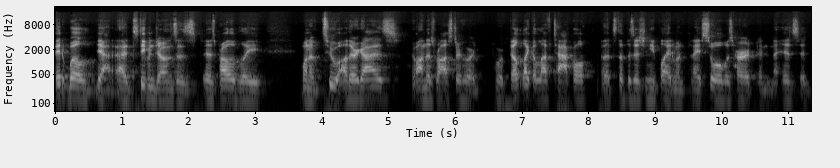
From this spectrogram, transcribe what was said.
It will, yeah. Uh, Stephen Jones is is probably one of two other guys on this roster who are who are built like a left tackle. That's the position he played when Penei Sewell was hurt, and his and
